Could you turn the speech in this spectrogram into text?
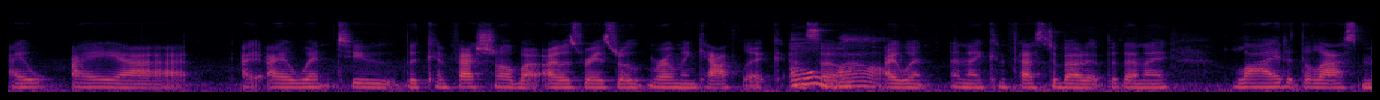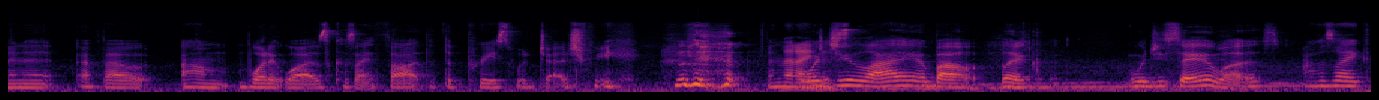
I I uh, I, I went to the confessional, but I was raised Ro- Roman Catholic, and Oh, so wow. I went and I confessed about it. But then I lied at the last minute about um, what it was because I thought that the priest would judge me. and then I would just you lie about like? Would you say it was? I was like,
